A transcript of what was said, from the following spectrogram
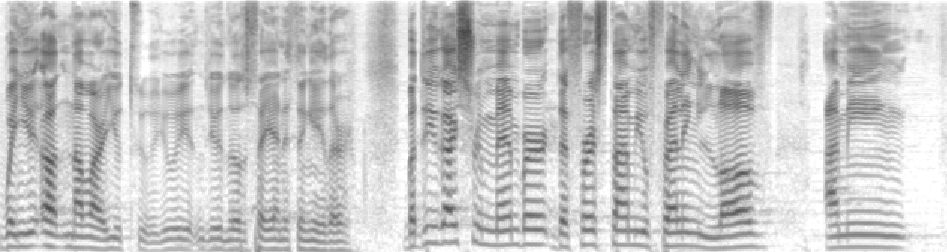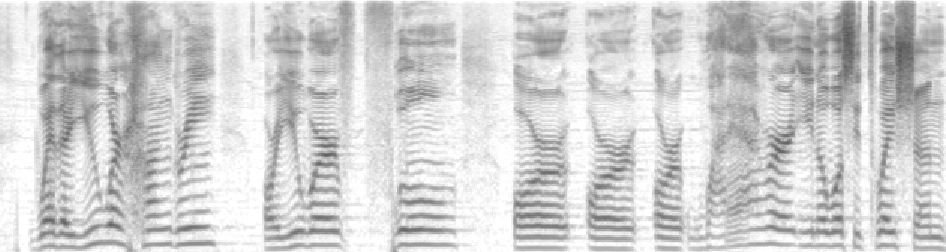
when you uh, Navar, you too, you you don't say anything either. But do you guys remember the first time you fell in love? I mean, whether you were hungry or you were full or or or whatever you know what situation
